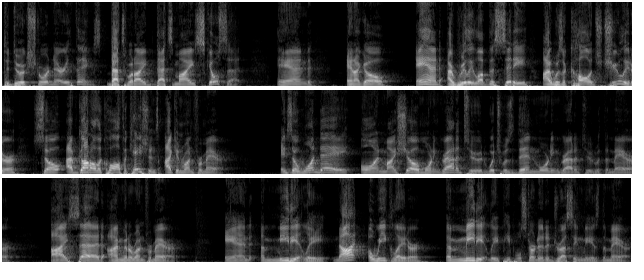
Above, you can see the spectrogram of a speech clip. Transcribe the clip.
to do extraordinary things. That's what I that's my skill set. And and I go, and I really love this city. I was a college cheerleader, so I've got all the qualifications. I can run for mayor. And so one day on my show, Morning Gratitude, which was then Morning Gratitude with the mayor, I said, I'm going to run for mayor. And immediately, not a week later, immediately people started addressing me as the mayor.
